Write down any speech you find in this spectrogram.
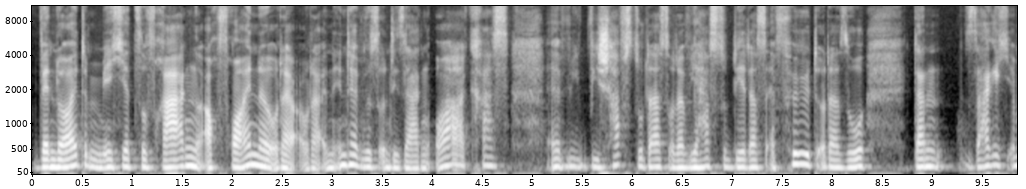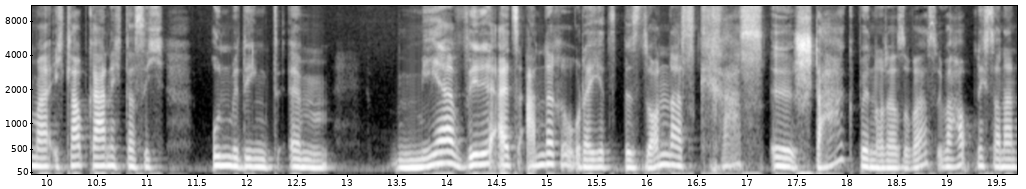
wenn Leute mich jetzt so fragen, auch Freunde oder, oder in Interviews und die sagen, oh krass, äh, wie, wie schaffst du das oder wie hast du dir das erfüllt oder so, dann sage ich immer, ich glaube gar nicht, dass ich unbedingt ähm, mehr will als andere oder jetzt besonders krass äh, stark bin oder sowas, überhaupt nicht, sondern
